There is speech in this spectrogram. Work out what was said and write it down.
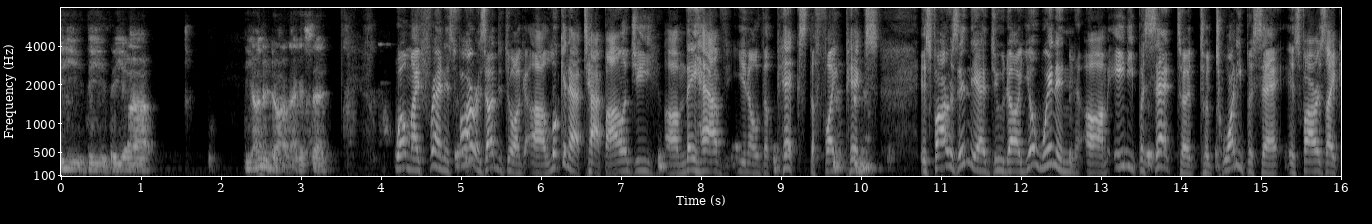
the the the uh the underdog, like I said. Well, my friend, as far as underdog, uh, looking at Tapology, um, they have you know the picks, the fight picks. As far as in there, dude, uh, you're winning um, 80% to, to 20% as far as like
